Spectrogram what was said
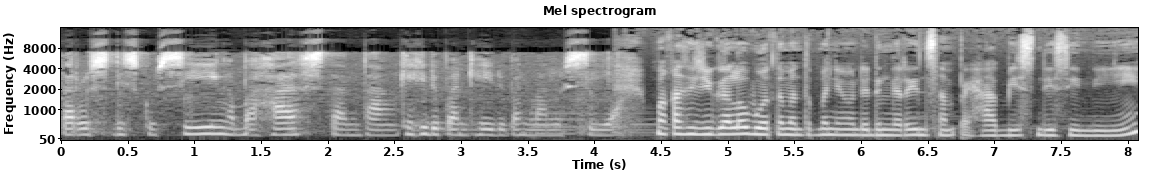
terus diskusi ngebahas tentang kehidupan-kehidupan manusia. Makasih juga lo buat teman-teman yang udah dengerin sampai habis di sini.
